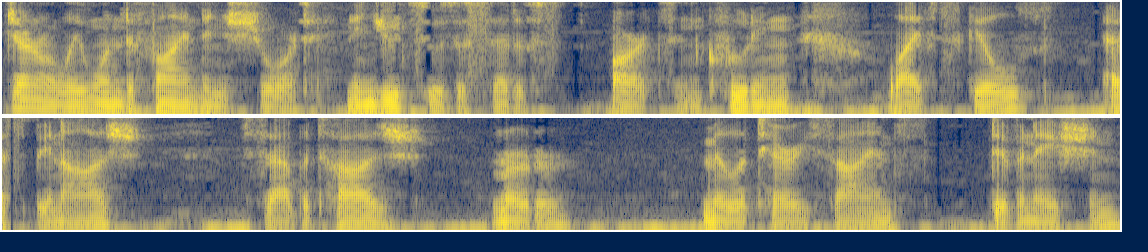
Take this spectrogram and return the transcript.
Generally, when defined in short, ninjutsu is a set of arts including life skills, espionage, sabotage, murder, military science, divination,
